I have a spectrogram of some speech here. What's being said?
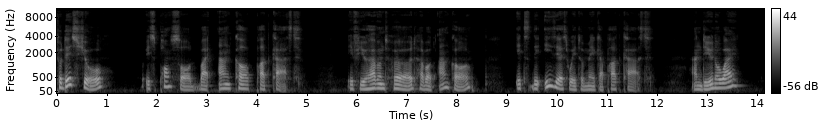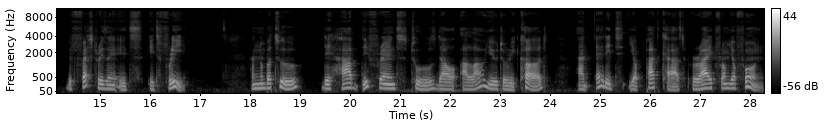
Today's show is sponsored by Anchor Podcast. If you haven't heard about Anchor, it's the easiest way to make a podcast. And do you know why? The first reason it's it's free. And number two, they have different tools that allow you to record and edit your podcast right from your phone.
